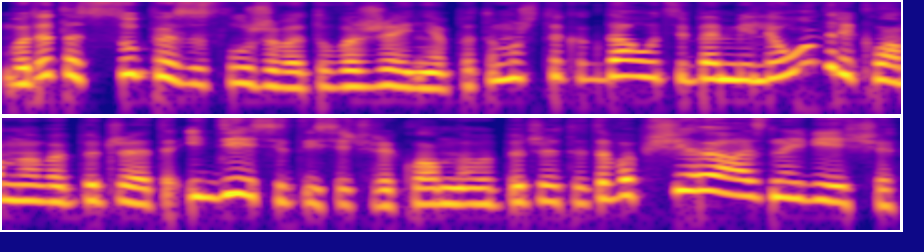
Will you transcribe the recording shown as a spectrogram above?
Вот это супер заслуживает уважения, потому что когда у тебя миллион рекламного бюджета и 10 тысяч рекламного бюджета, это вообще разные вещи.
